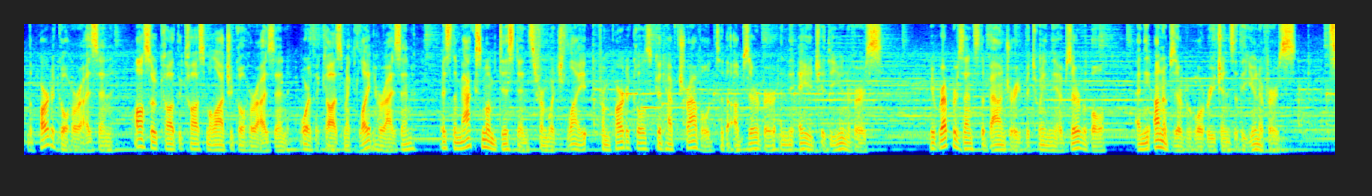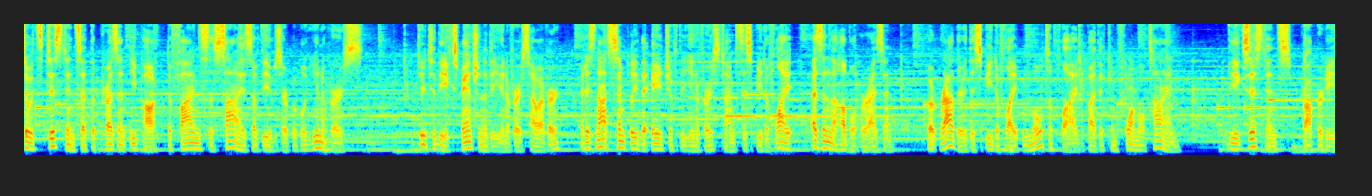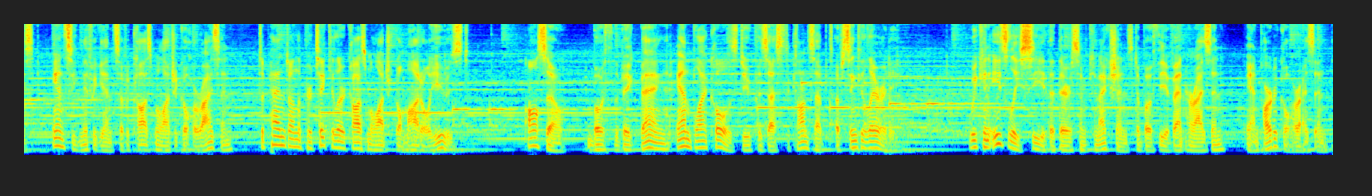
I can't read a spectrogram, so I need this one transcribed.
The particle horizon, also called the cosmological horizon or the cosmic light horizon, is the maximum distance from which light from particles could have traveled to the observer in the age of the universe. It represents the boundary between the observable and the unobservable regions of the universe so its distance at the present epoch defines the size of the observable universe. Due to the expansion of the universe, however, it is not simply the age of the universe times the speed of light, as in the Hubble horizon, but rather the speed of light multiplied by the conformal time. The existence, properties, and significance of a cosmological horizon depend on the particular cosmological model used. Also, both the Big Bang and black holes do possess the concept of singularity. We can easily see that there are some connections to both the event horizon and particle horizon.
